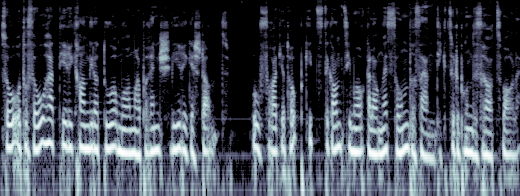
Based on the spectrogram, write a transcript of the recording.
So oder so hat ihre Kandidatur morgen aber einen schwierigen Stand. Auf Radio Top gibt es den ganzen Morgen lang Sondersendung zu den Bundesratswahlen.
